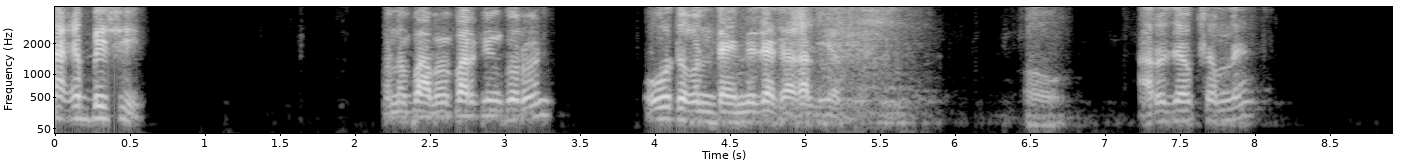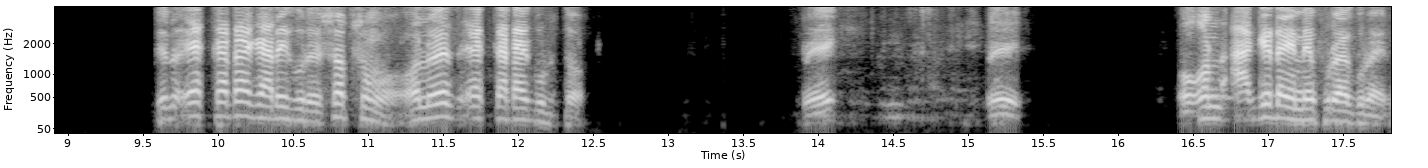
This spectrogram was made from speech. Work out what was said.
থাকে বেশি। মানে বামে পার্কিং করুন। ও তখন ডাইনে জায়গা খালি আছে। ও, আরও যাও সামনে। যেন এক কাটায় গাড়ি ঘুরে, সব সময় অলওয়েজ এক কাটায় ঘুরতো। ব্রেক ব্রেক ওখান আগে ডাইনে ঘুরাইন।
